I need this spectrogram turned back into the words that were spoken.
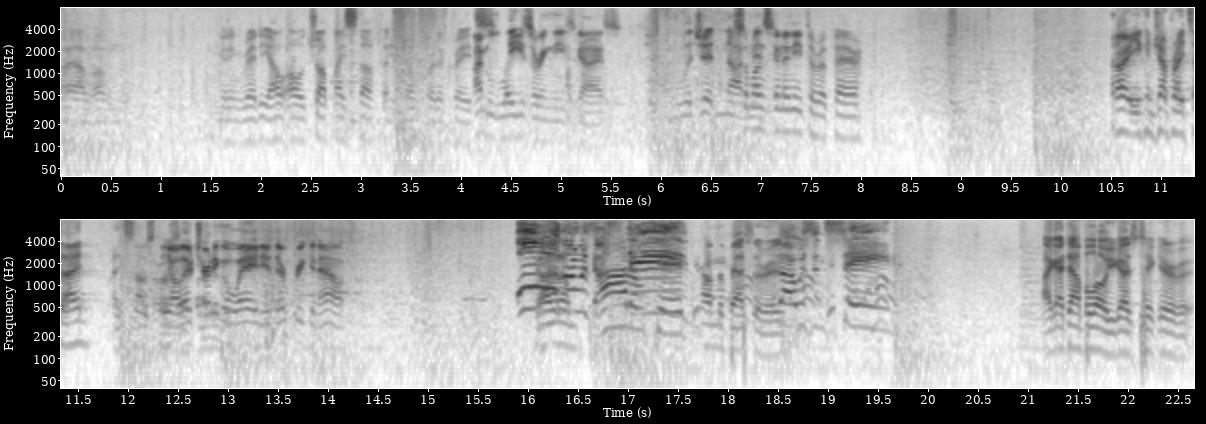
Alright, I'm, I'm, I'm getting ready. I'll, I'll drop my stuff and jump for the crates. I'm lasering these guys. I'm legit not Someone's missing. gonna need to repair. All right, you can jump right side. It's not as close. No, they're turning it would be. away, dude. They're freaking out. Oh, got that him, was got him, kid. I'm the best there is. That was insane. I got down below. You guys take care of it.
